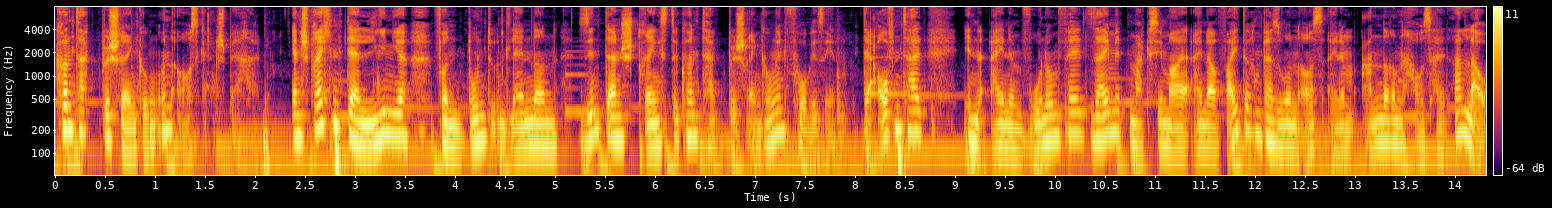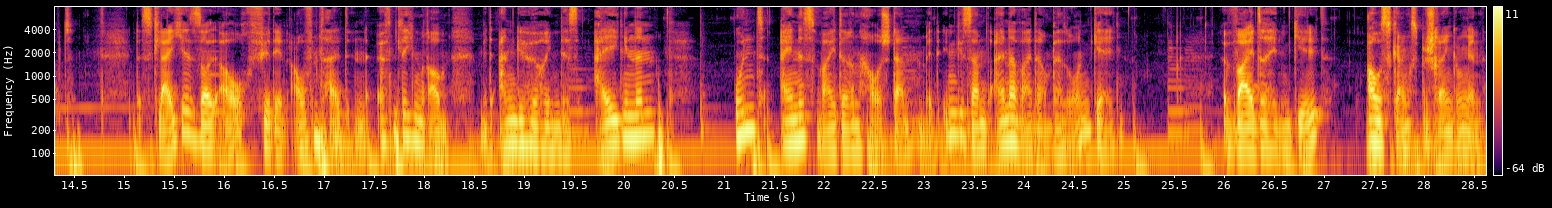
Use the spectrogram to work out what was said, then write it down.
Kontaktbeschränkung und Ausgangssperre. Entsprechend der Linie von Bund und Ländern sind dann strengste Kontaktbeschränkungen vorgesehen. Der Aufenthalt in einem Wohnumfeld sei mit maximal einer weiteren Person aus einem anderen Haushalt erlaubt. Das gleiche soll auch für den Aufenthalt im öffentlichen Raum mit Angehörigen des eigenen und eines weiteren Hausstands mit insgesamt einer weiteren Person gelten. Weiterhin gilt Ausgangsbeschränkungen.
